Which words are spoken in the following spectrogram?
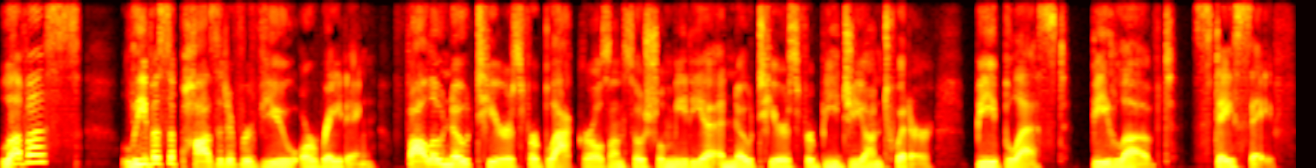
Love us? Leave us a positive review or rating. Follow No Tears for Black Girls on social media and No Tears for BG on Twitter. Be blessed, be loved, stay safe.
